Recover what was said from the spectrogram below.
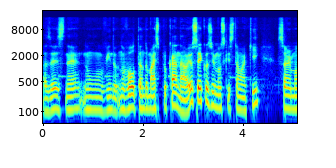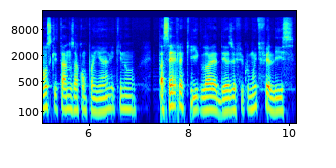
às vezes, né, não, vindo, não voltando mais para o canal. Eu sei que os irmãos que estão aqui são irmãos que estão tá nos acompanhando e que não está sempre aqui, glória a Deus, eu fico muito feliz.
